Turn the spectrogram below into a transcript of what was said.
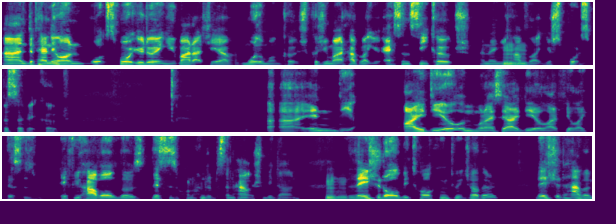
And depending on what sport you're doing, you might actually have more than one coach because you might have like your S and C coach, and then you mm-hmm. have like your sports specific coach. Uh, in the ideal and when i say ideal i feel like this is if you have all those this is 100% how it should be done mm-hmm. they should all be talking to each other they should have a,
